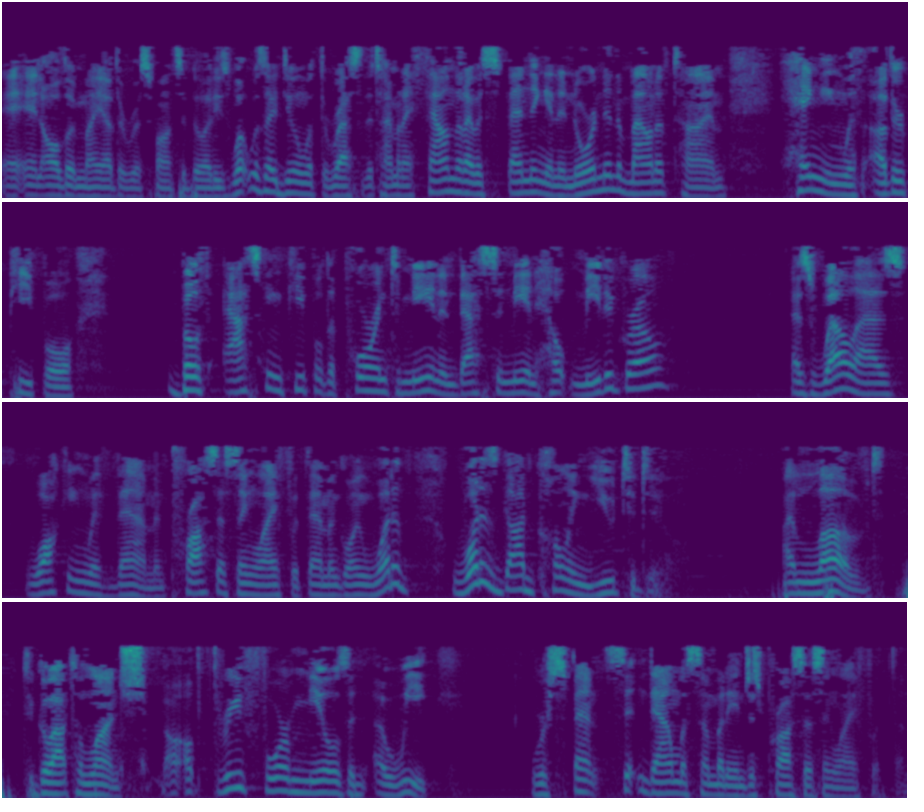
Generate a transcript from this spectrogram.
and, and all of my other responsibilities. What was I doing with the rest of the time? And I found that I was spending an inordinate amount of time hanging with other people both asking people to pour into me and invest in me and help me to grow, as well as walking with them and processing life with them and going, what, if, what is God calling you to do? I loved to go out to lunch. Three, four meals a, week were spent sitting down with somebody and just processing life with them.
